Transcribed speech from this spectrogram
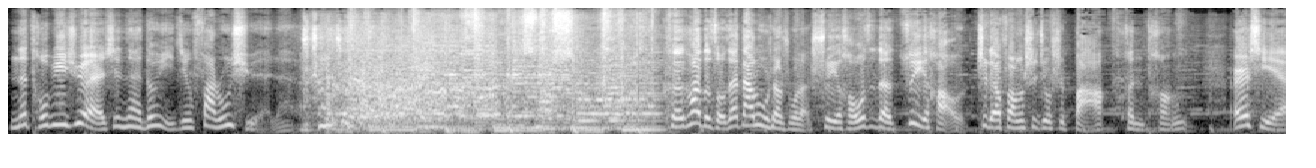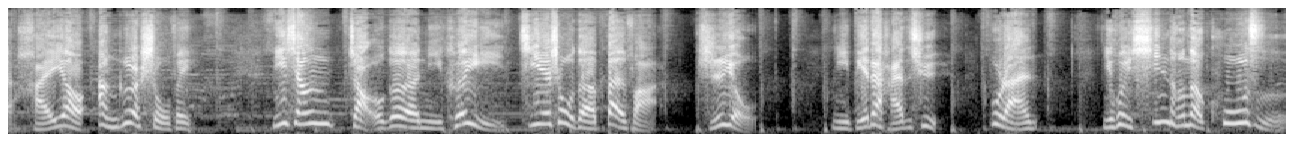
你那头皮屑现在都已经发如雪了。可靠的走在大路上说了，水猴子的最好治疗方式就是拔，很疼。而且还要按个收费，你想找个你可以接受的办法，只有你别带孩子去，不然你会心疼的哭死。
